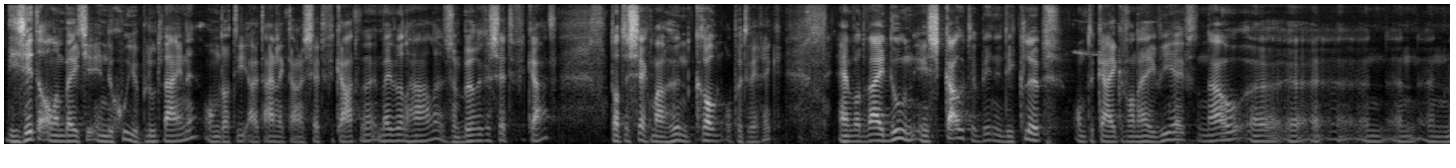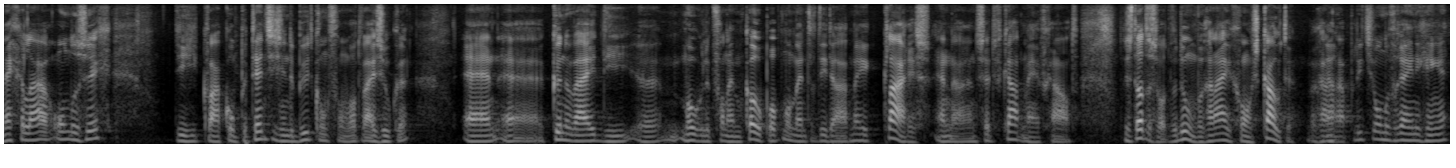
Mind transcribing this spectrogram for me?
Die zitten al een beetje in de goede bloedlijnen, omdat die uiteindelijk daar een certificaat mee- mee willen halen. Dat is een burgercertificaat. Dat is zeg maar hun kroon op het werk. En wat wij doen is scouten binnen die clubs om te kijken van hey, wie heeft nou eh, eh, een, een, een mechelaar onder zich die qua competenties in de buurt komt van wat wij zoeken. En eh, kunnen wij die eh, mogelijk van hem kopen op het moment dat hij daarmee klaar is en daar een certificaat mee heeft gehaald. Dus dat is wat we doen. We gaan eigenlijk gewoon scouten. We gaan Ja. naar politiehondenverenigingen.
